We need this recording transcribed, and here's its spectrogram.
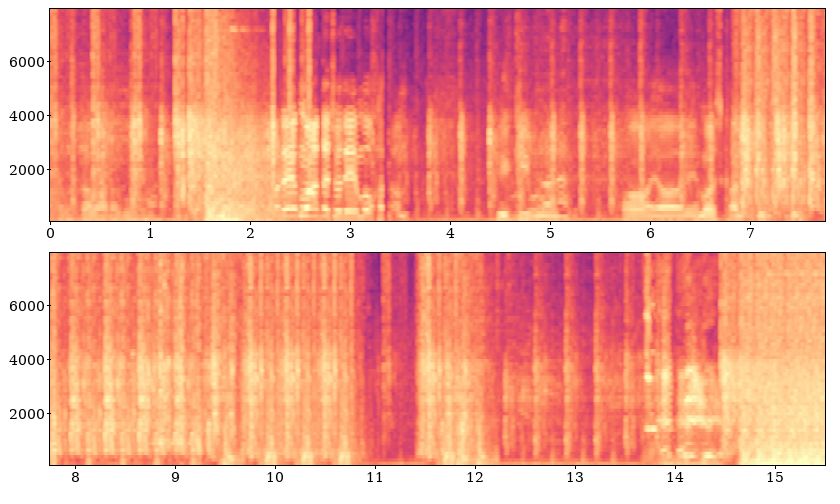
सबका मारा उसने। अरे माता चो दे एमो खत्म एक ही वो हाँ यार एमो इसका ना Head there.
